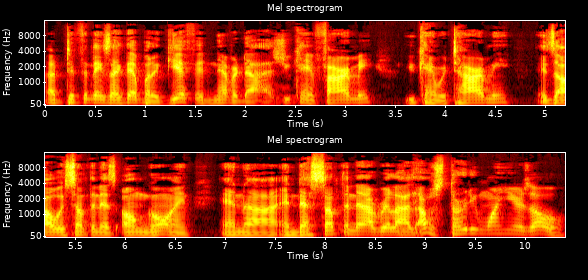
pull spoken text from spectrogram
uh, different things like that. But a gift, it never dies. You can't fire me. You can't retire me. It's always something that's ongoing. And, uh, and that's something that I realized I was 31 years old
